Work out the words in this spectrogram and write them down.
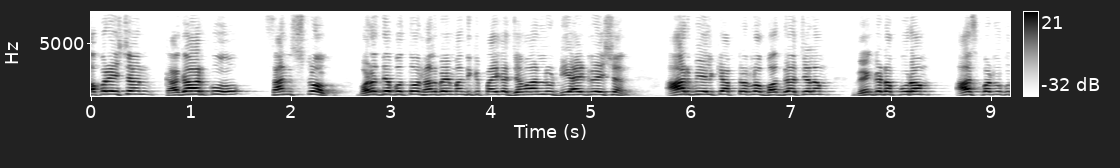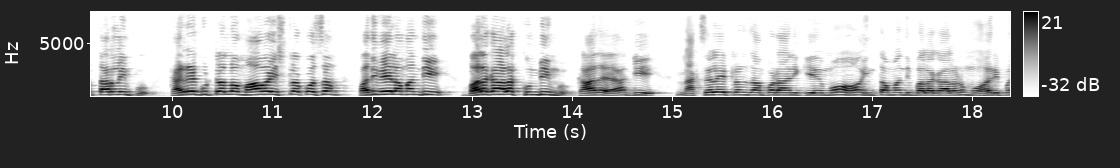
ఆపరేషన్ కగార్కు సన్ స్ట్రోక్ వడదెబ్బతో నలభై మందికి పైగా జవాన్లు డిహైడ్రేషన్. ఆర్మీ హెలికాప్టర్లో భద్రాచలం వెంకటపురం హాస్పిటల్కు తరలింపు. కర్రెగుట్టల్లో మావోయిస్టుల కోసం పదివేల మంది బలగాల కుంబింగు కాదే గీ నక్సలైట్లను చంపడానికి ఏమో ఇంతమంది బలగాలను మోహరింప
